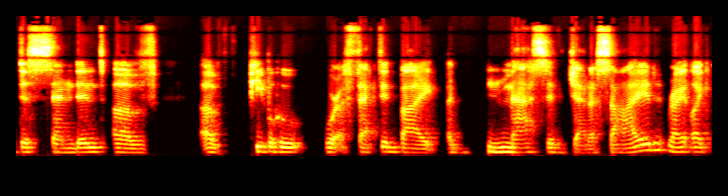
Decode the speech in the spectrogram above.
descendant of of people who were affected by a massive genocide, right? Like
